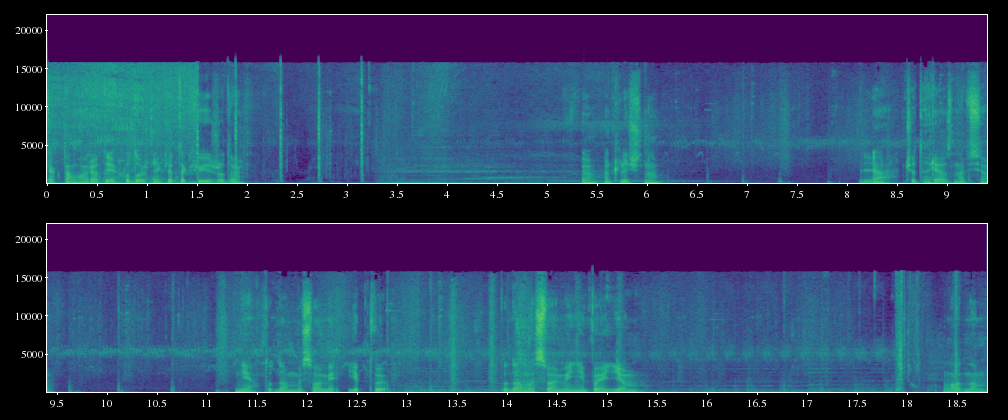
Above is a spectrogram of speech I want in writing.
Как там говорят, я художник, я так вижу, да? Все, отлично. Ля, что-то грязно все. Не, туда мы с вами... Еп твою. Туда мы с вами не пойдем. Ладно.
